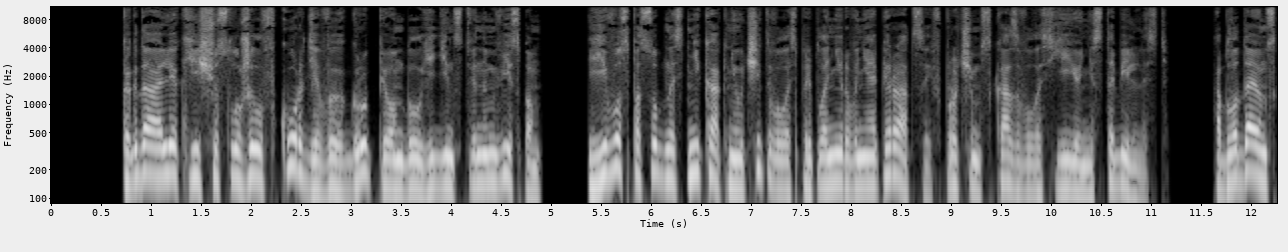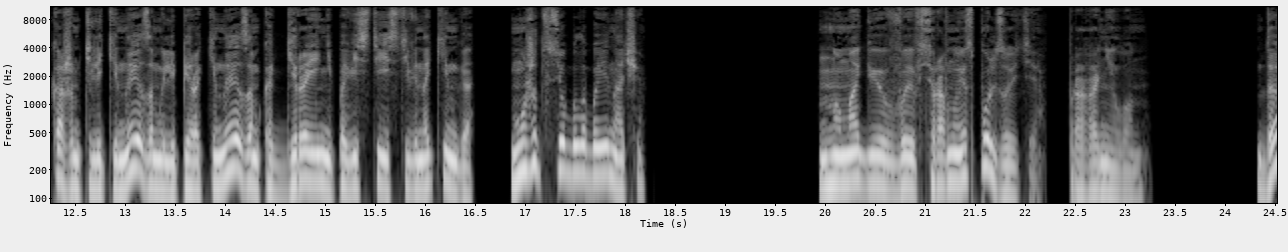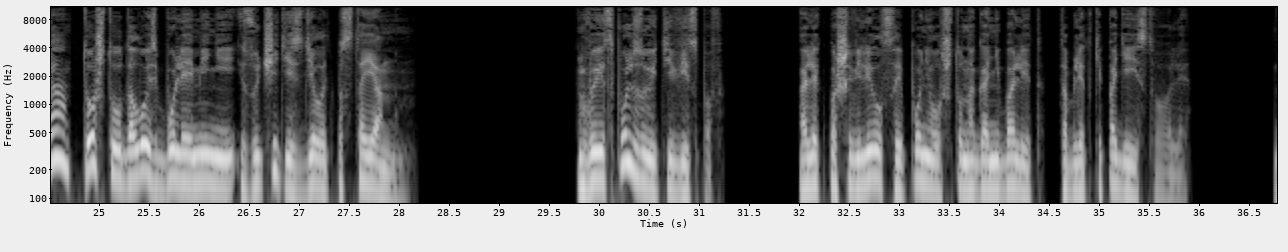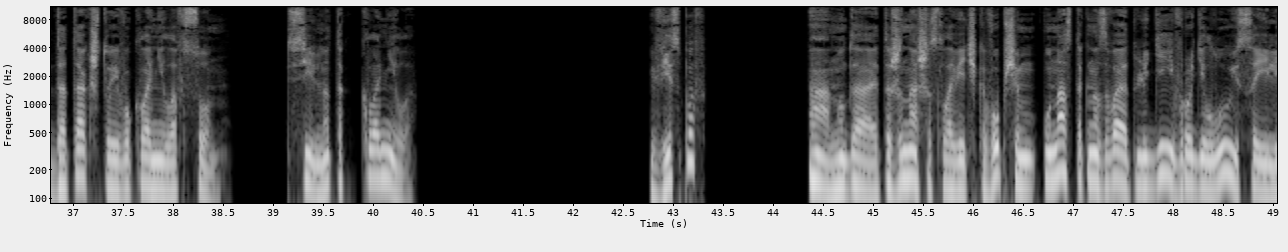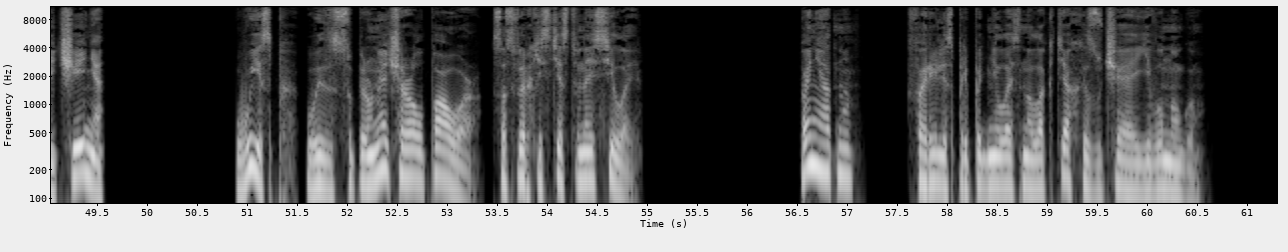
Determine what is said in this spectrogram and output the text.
Когда Олег еще служил в Корде, в их группе он был единственным ВИСПом, его способность никак не учитывалась при планировании операций, впрочем, сказывалась ее нестабильность. Обладая он, скажем, телекинезом или пирокинезом, как героини повестей Стивена Кинга, может, все было бы иначе. «Но магию вы все равно используете», — проронил он. «Да, то, что удалось более-менее изучить и сделать постоянным». «Вы используете виспов?» Олег пошевелился и понял, что нога не болит, таблетки подействовали. Да так, что его клонило в сон. Сильно так клонило. Виспов? А, ну да, это же наше словечко. В общем, у нас так называют людей вроде Луиса или Ченя. Wisp with supernatural power, со сверхъестественной силой. Понятно. Фарилис приподнялась на локтях, изучая его ногу.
